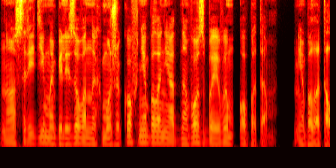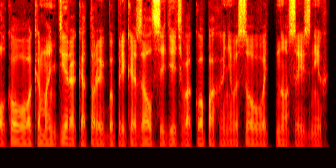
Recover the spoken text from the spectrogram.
Но среди мобилизованных мужиков не было ни одного с боевым опытом. Не было толкового командира, который бы приказал сидеть в окопах и не высовывать носа из них.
